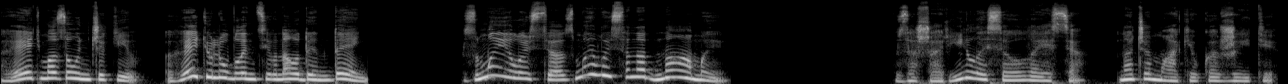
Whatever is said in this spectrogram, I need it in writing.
Геть мазунчиків, геть улюбленців на один день. Змилуйся, змилуйся над нами. Зашарілася Олеся, наче маківка в житі.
